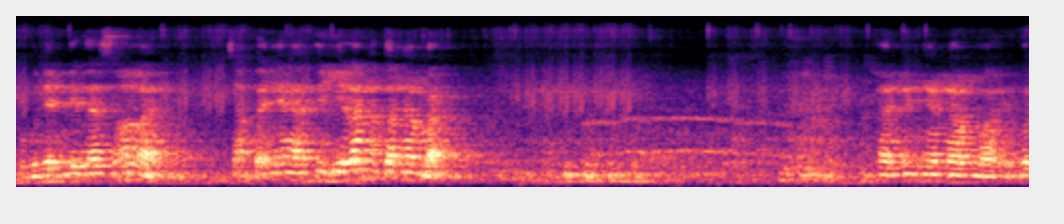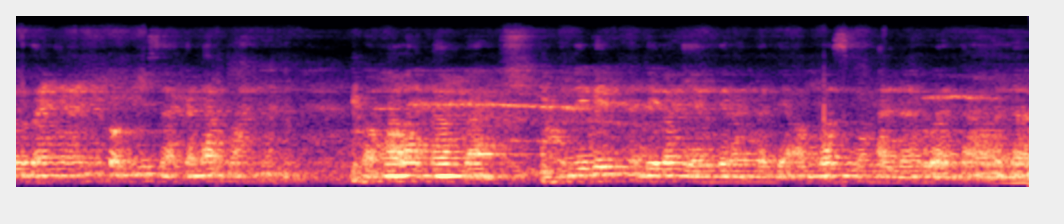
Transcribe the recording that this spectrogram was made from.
Kemudian kita sholat, capeknya hati hilang atau nambah? Hatinya nambah. Pertanyaannya kok bisa? Kenapa? Kok malah nambah? Ini kan hadiran yang dirahmati Allah Subhanahu wa taala.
